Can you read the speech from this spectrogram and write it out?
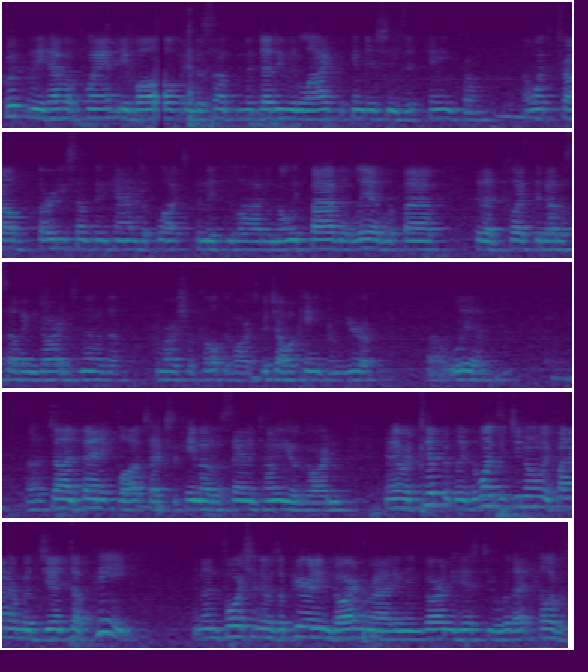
quickly have a plant evolve into something that doesn't even like the conditions it came from. I went to trial 30-something kinds of Phlox paniculata, and only five that lived were five that I'd collected out of southern gardens. None of the commercial cultivars, which all came from Europe, uh, lived. Uh, John Fanick phlox actually came out of the San Antonio garden, and they were typically, the ones that you normally find are magenta pink. And unfortunately, there was a period in garden writing and garden history where that color was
